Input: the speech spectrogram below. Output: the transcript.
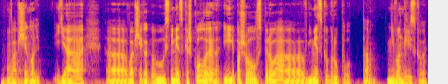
вообще ноль. Я э, вообще как бы с немецкой школы и пошел сперва в немецкую группу, там, не в английскую.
